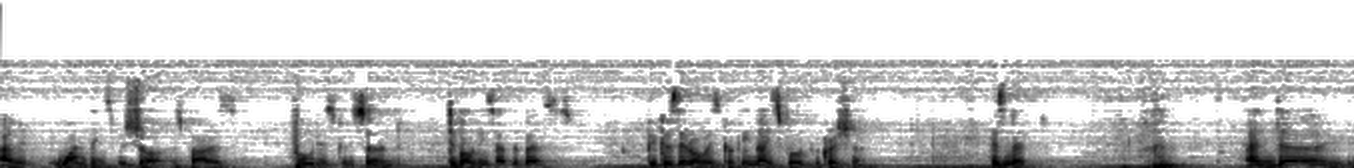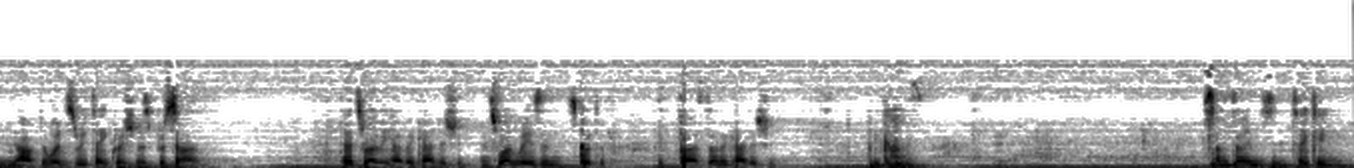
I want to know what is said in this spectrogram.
I, one thing's for sure, as far as food is concerned, devotees have the best. Because they're always cooking nice food for Krishna. Isn't it? And uh, afterwards we take Krishna's prasad. That's why we have Ekadashi. That's one reason it's good to fast on Ekadashi. Because sometimes taking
